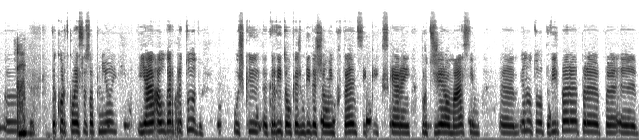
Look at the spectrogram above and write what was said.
uh, de acordo com essas opiniões. E há, há, lugar para todos. Os que acreditam que as medidas são importantes e que, que se querem proteger ao máximo. Uh, eu não estou a pedir para, para, para, uh,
